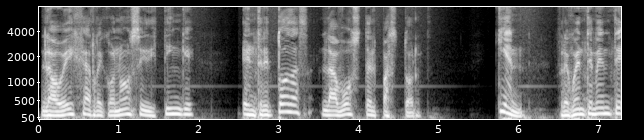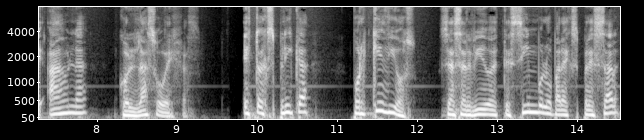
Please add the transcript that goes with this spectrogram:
La oveja reconoce y distingue entre todas la voz del pastor quien frecuentemente habla con las ovejas. Esto explica por qué Dios se ha servido de este símbolo para expresar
